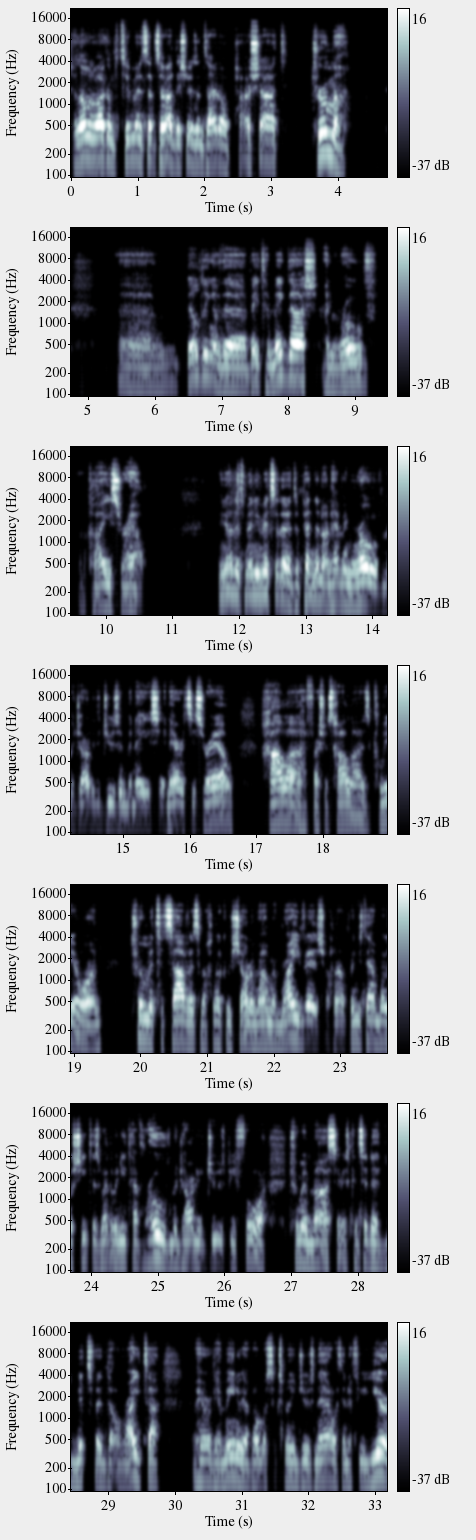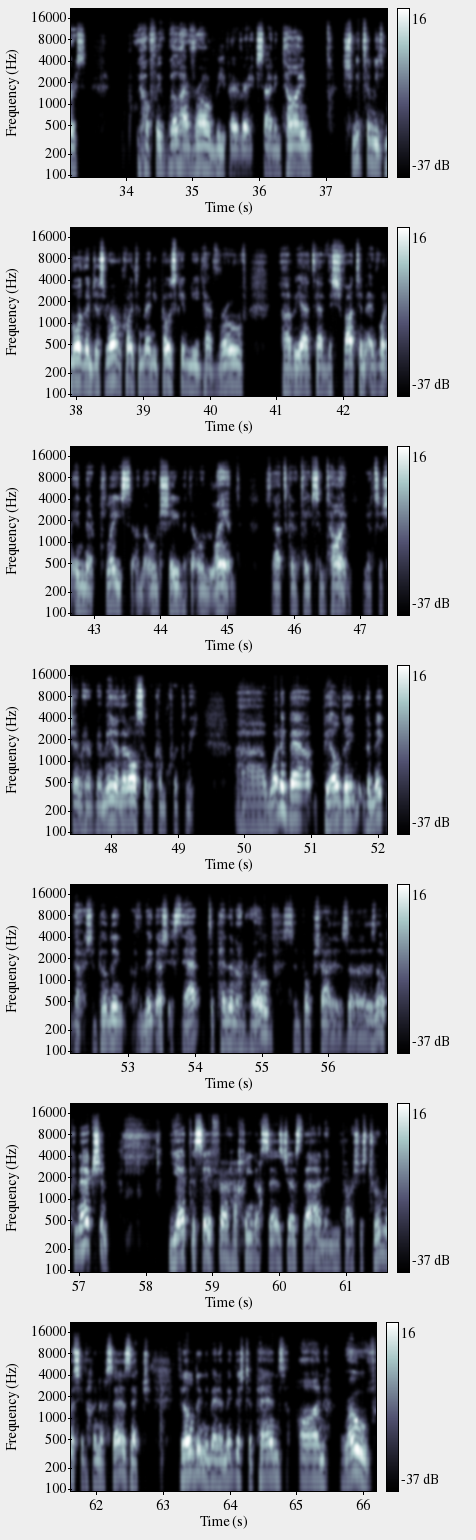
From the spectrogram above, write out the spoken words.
Shalom and welcome to Two Minutes of Torah. This year is entitled Parshat Truma, um, building of the Beit Hamikdash and Rove of Klal Yisrael. You know, there's many mitzvahs that are dependent on having Rove, majority of the Jews in Bnei in Eretz Yisrael. Chala, Hafrashas Chala is a clear one. Truma Tetzavis, Machloku Shonim, Rambam Raivish, brings down both shitas, whether we need to have Rove, majority of Jews before. Truma Maser is considered mitzvah d'oraita. From here of Yamini, we have almost 6 million Jews now within a few years. We hopefully will have Rove, be a very, very exciting time. Shemitah means more than just Rove. According to many poskim, need to have Rove. Uh, we have to have the Shvatim, everyone in their place on their own Shevet, their own land. So that's going to take some time. Hashem, that also will come quickly. Uh, what about building the Mikdash? The building of the Mikdash, is that dependent on Rove? Simple pshat is uh, there's no connection. Yet the Sefer HaChinuch says just that. In Parshas Truma, Sefer HaChinuch says that building the Beit HaMikdash depends on Rove.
